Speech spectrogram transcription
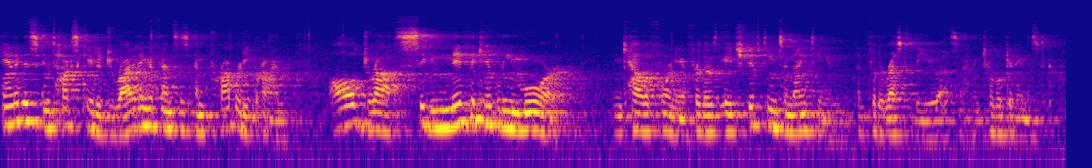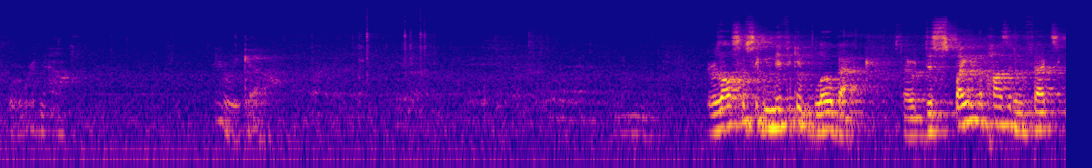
cannabis intoxicated driving offenses, and property crime all dropped significantly more in California for those aged 15 to 19 and for the rest of the US. I'm having trouble getting this to go forward now. There we go. There was also significant blowback. So despite the positive effects,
